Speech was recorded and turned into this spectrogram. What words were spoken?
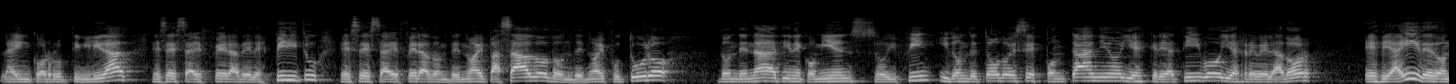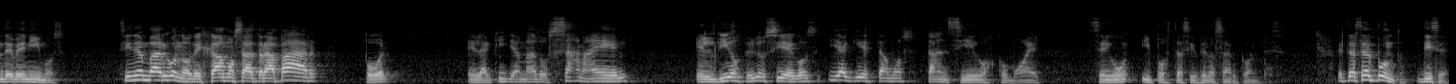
La incorruptibilidad es esa esfera del espíritu, es esa esfera donde no hay pasado, donde no hay futuro, donde nada tiene comienzo y fin y donde todo es espontáneo y es creativo y es revelador. Es de ahí de donde venimos. Sin embargo, nos dejamos atrapar por el aquí llamado Samael, el Dios de los ciegos, y aquí estamos tan ciegos como Él, según hipóstasis de los arcontes. El tercer punto dice,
